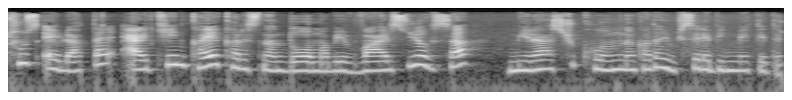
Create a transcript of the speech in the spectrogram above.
tuz evlatlar erkeğin kaya karısından doğma bir varisi yoksa mirasçı konumuna kadar yükselebilmektedir.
